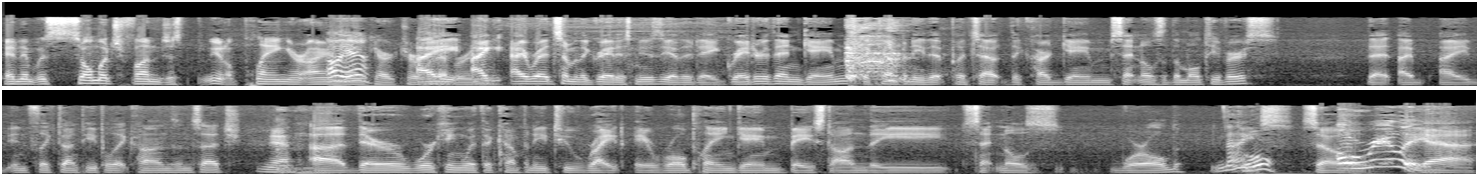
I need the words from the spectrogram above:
and it was so much fun just you know playing your Iron Oh, Man yeah. character. Or I, whatever. I, I read some of the greatest news the other day. Greater Than Games, the company that puts out the card game Sentinels of the Multiverse, that I, I inflict on people at cons and such. Yeah. uh, they're working with a company to write a role playing game based on the Sentinels world. nice. So, Oh, really? Yeah,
